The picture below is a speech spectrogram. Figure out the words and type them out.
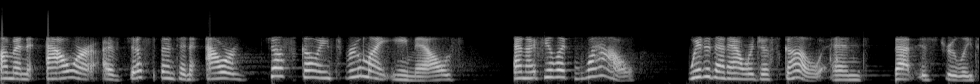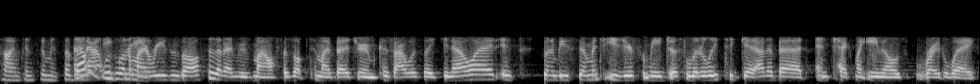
I'm an hour, I've just spent an hour just going through my emails. And I feel like, wow, where did that hour just go? And that is truly time consuming. So that, and that was be one of my reasons also that I moved my office up to my bedroom because I was like, you know what, it's going to be so much easier for me just literally to get out of bed and check my emails right away.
